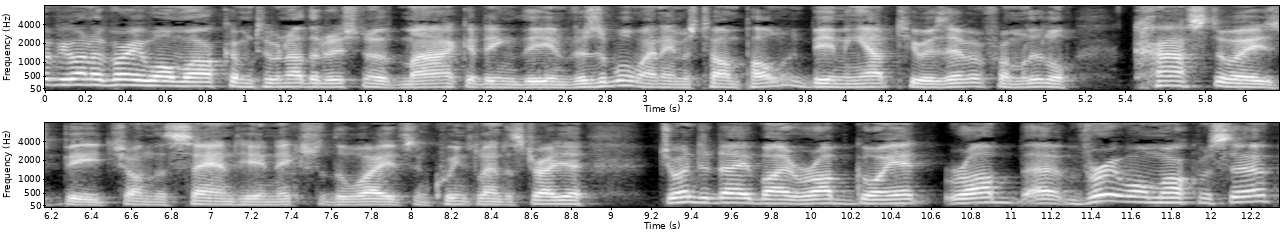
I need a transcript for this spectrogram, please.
everyone. A very warm welcome to another edition of Marketing the Invisible. My name is Tom Poland, beaming out to you as ever from a little Castaways Beach on the sand here next to the waves in Queensland, Australia. Joined today by Rob Goyette. Rob, uh, very warm welcome, sir.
